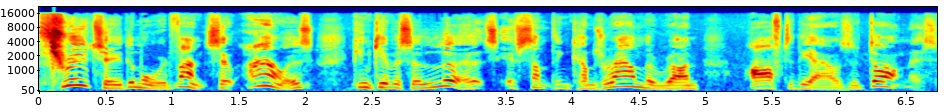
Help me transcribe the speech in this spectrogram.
through to the more advanced. So ours can give us alerts if something comes around the run after the hours of darkness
